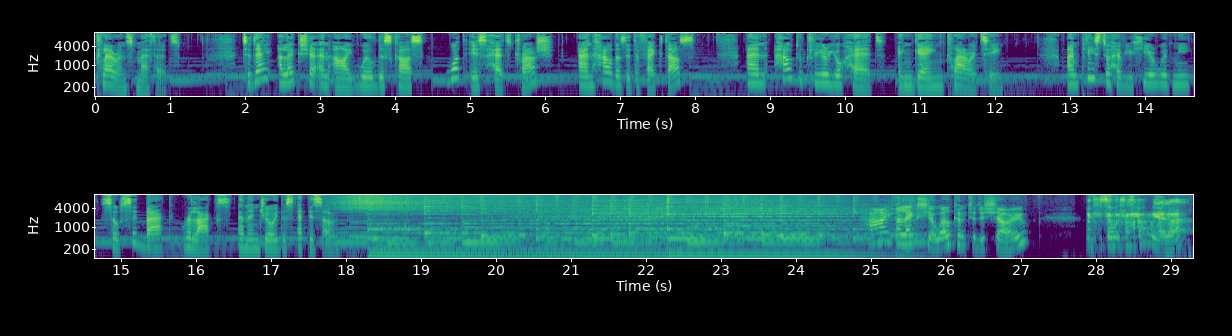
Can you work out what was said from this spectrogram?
Clearance Method. Today, Alexia and I will discuss what is head trash and how does it affect us, and how to clear your head and gain clarity. I'm pleased to have you here with me, so sit back, relax, and enjoy this episode. Hi, Alexia, welcome to the show. Thank you so much for having me, Ela.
